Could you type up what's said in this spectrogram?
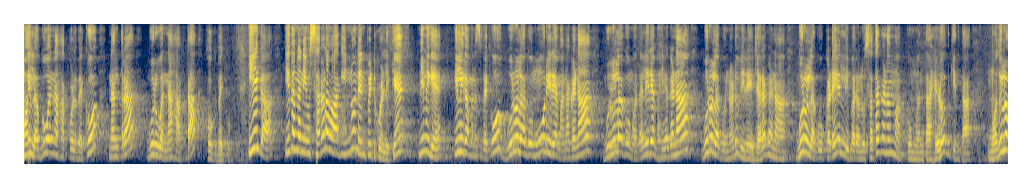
ಮೊದಲು ಲಘುವನ್ನು ಹಾಕ್ಕೊಳ್ಬೇಕು, ನಂತರ ಗುರುವನ್ನು ಹಾಕ್ತಾ ಹೋಗಬೇಕು. ಈಗ ಇದನ್ನು ನೀವು ಸರಳವಾಗಿ ಇನ್ನೂ ನೆನ್ಪಿಟ್ಕೊಳ್ಳಿಕ್ಕೆ ನಿಮಗೆ ಇಲ್ಲಿ ಗಮನಿಸಬೇಕು ಗುರುಲಘು ಮೂರಿರೆ ಮನಗಣ ಗುರುಲಘು ಮೊದಲಿರೆ ಭಯಗಣ ಗುರುಲಘು ನಡುವಿರೆ ಜರಗಣ ಗುರುಲಘು ಕಡೆಯಲ್ಲಿ ಬರಲು ಸತಗಣಂ ಹಕ್ಕುಂ ಅಂತ ಹೇಳೋದಕ್ಕಿಂತ ಮೊದಲು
